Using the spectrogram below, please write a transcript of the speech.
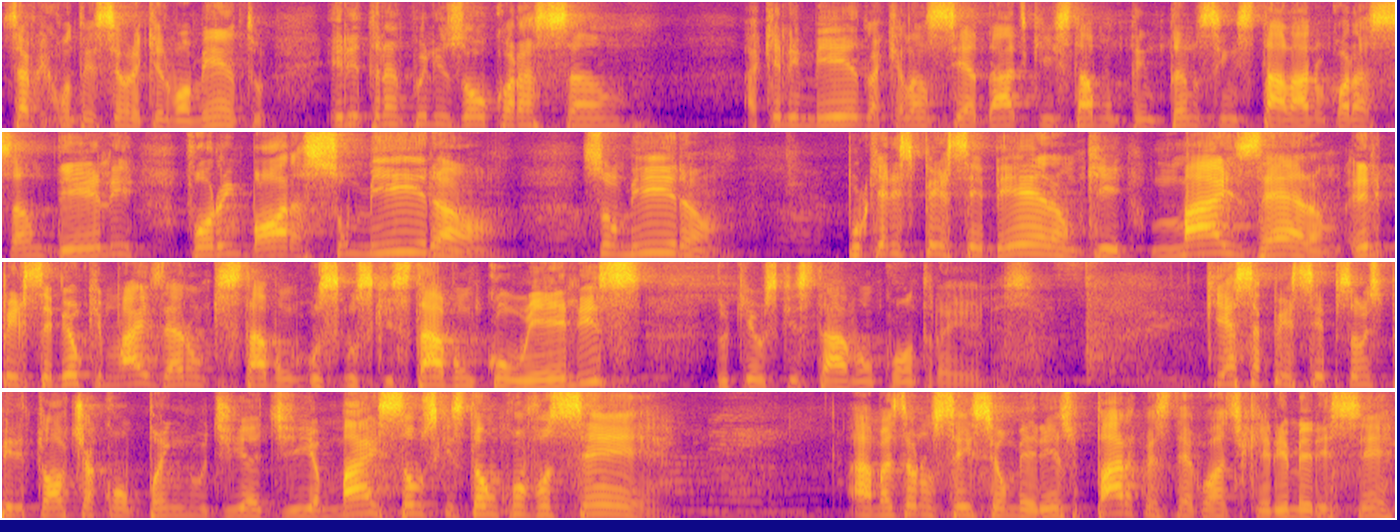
Sabe o que aconteceu naquele momento? Ele tranquilizou o coração. Aquele medo, aquela ansiedade que estavam tentando se instalar no coração dele, foram embora, sumiram. Sumiram porque eles perceberam que mais eram, ele percebeu que mais eram que estavam, os, os que estavam com eles do que os que estavam contra eles. Que essa percepção espiritual te acompanhe no dia a dia, mais são os que estão com você. Ah, mas eu não sei se eu mereço. Para com esse negócio de querer merecer.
